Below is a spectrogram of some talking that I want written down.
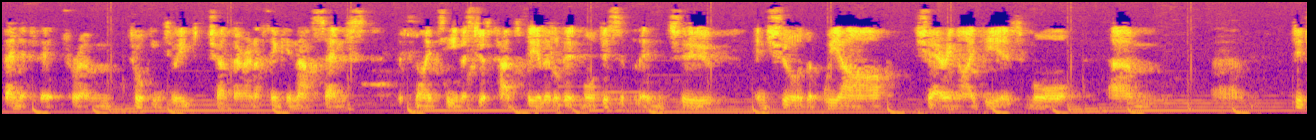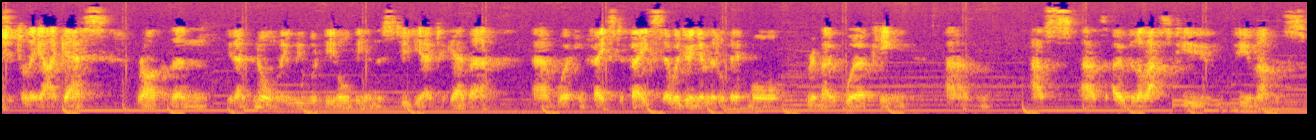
benefit from talking to each other. And I think in that sense, the design team has just had to be a little bit more disciplined to ensure that we are sharing ideas more um, uh, digitally, I guess, rather than you know normally we would be all be in the studio together uh, working face to face. So we're doing a little bit more remote working um, as, as over the last few few months.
